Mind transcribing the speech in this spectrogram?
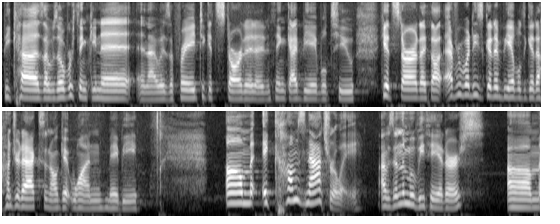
because I was overthinking it and I was afraid to get started. I didn't think I'd be able to get started. I thought everybody's going to be able to get 100 acts and I'll get one, maybe. Um, it comes naturally. I was in the movie theaters. Um,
